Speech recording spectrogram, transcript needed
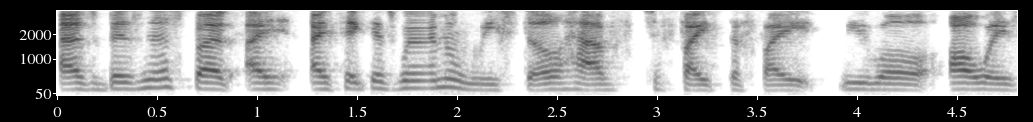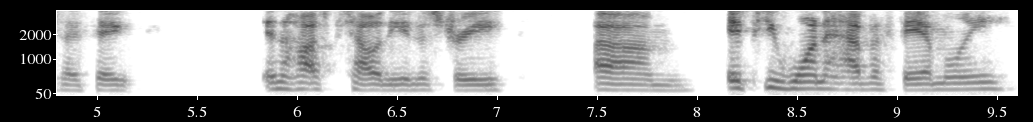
as a business. But I, I think as women we still have to fight the fight. We will always i think in the hospitality industry um, if you want to have a family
